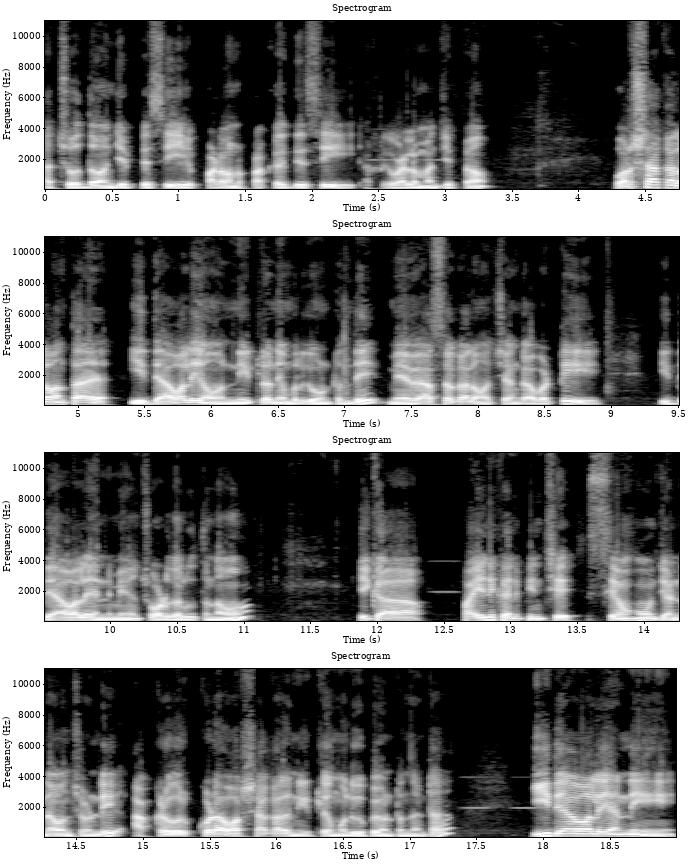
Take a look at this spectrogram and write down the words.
అది చూద్దామని చెప్పేసి పడవను ప్రక్కకి తీసి అక్కడికి వెళ్ళమని చెప్పాం. వర్షాకాలం అంతా ఈ దేవాలయం నీటిలోనే మునిగి ఉంటుంది. మేము వేసవకాలం వచ్చాం కాబట్టి ఈ దేవాలయాన్ని మేము చూడగలుగుతున్నాము. ఇక పైన కనిపించే సింహం జెండా ఉంచండి. అక్కడ వరకు కూడా వర్షాకాలం నీటిలో మునిగిపోయి ఉంటుందంట. ఈ దేవాలయాన్ని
